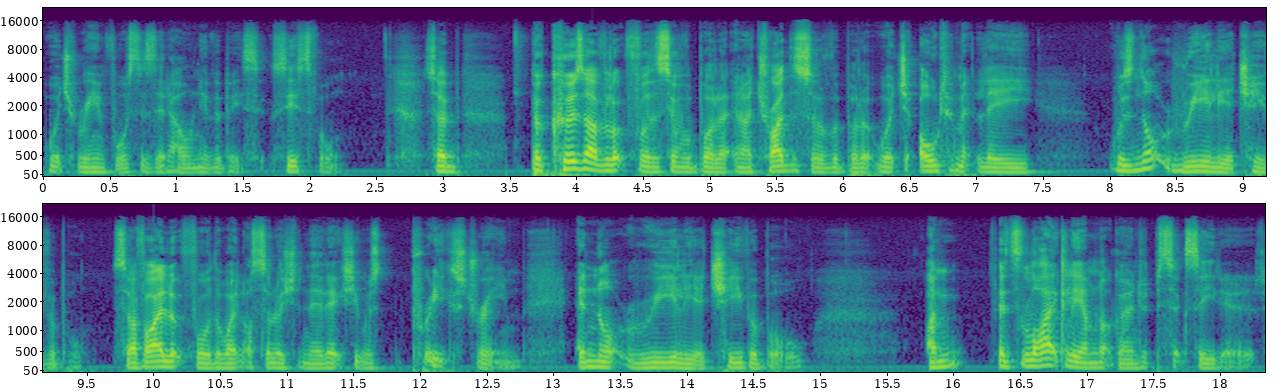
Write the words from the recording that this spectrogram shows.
which reinforces that I'll never be successful. So, because I've looked for the silver bullet and I tried the silver bullet, which ultimately was not really achievable. So, if I look for the weight loss solution that actually was pretty extreme and not really achievable, I'm it's likely I'm not going to succeed at it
